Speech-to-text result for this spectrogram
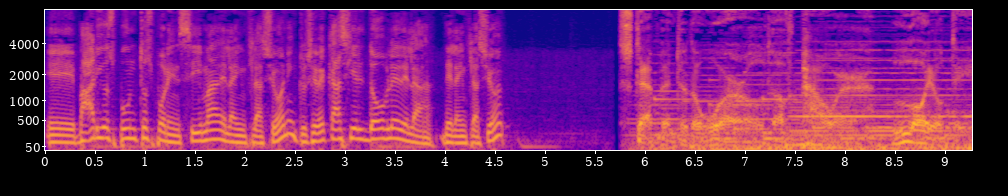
eh, varios puntos por encima de la inflación, inclusive casi el doble de la, de la inflación? Step into the world of power, loyalty,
